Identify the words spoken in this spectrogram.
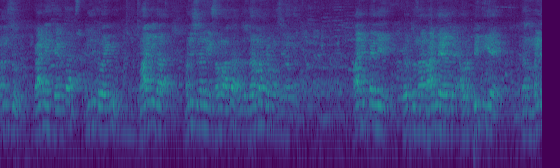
ಮನಸ್ಸು ಕಾಣಿ ಅಂತ ಹೇಳ್ತಾ ಖಂಡಿತವಾಗಿ ಮಾಡಿದ ಮನುಷ್ಯನಲ್ಲಿ ಸಂವಾದ ಒಂದು ಧರ್ಮಕರ್ಮ ಸಂಯೋಗ ಆ ನಿಟ್ಟಿನಲ್ಲಿ ಇವತ್ತು ನಾನು ಆಗಲೇ ಹೇಳಿದೆ ಅವರ ಪ್ರೀತಿಗೆ ನಾನು ಮನೆ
